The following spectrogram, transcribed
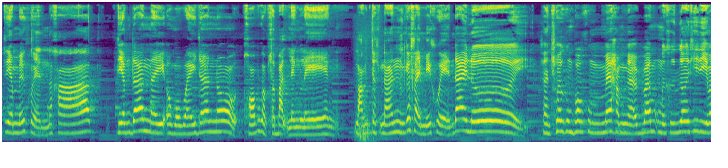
เตรียมไม้แขวนนะครับเตรียมด้านในเอามาไว้ด้านนอก พร้อมกับสะบัดแรงๆ หลังจากนั้นก็ใส่ไม้แขวนได้เลยการช่วยคุณพ่อคุณแม่ทำงานบ้านมันคือเรื่องที่ดีม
